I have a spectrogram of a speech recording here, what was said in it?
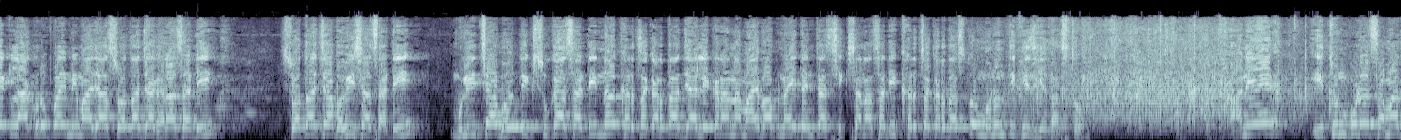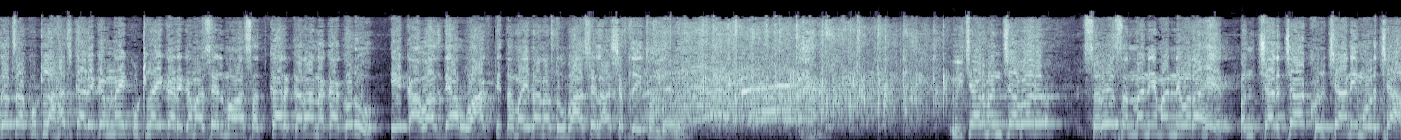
एक लाख रुपये मी माझ्या स्वतःच्या घरासाठी स्वतःच्या भविष्यासाठी मुलीच्या भौतिक सुखासाठी न खर्च करता ज्या लेकरांना मायबाप नाही त्यांच्या शिक्षणासाठी खर्च करत असतो म्हणून ती फीस घेत असतो. आणि इथून पुढे समाजाचा कुठला हाच कार्यक्रम नाही कुठलाही कार्यक्रम असेल मग हा सत्कार करा नका करू. एक आवाज द्या वाघ तिथं मैदानात उभा असेल हा शब्द इथून द्यायला. विचार मंचावर सर्व सन्मान्य मान्यवर आहेत पण चर्चा खुर्च्या आणि मोर्चा.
